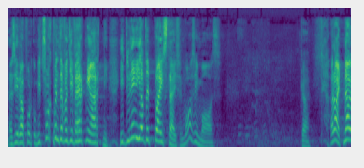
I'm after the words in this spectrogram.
En as die rapport kom, jy het swakpunte want jy werk nie hard nie. Jy doen net die hele tyd PlayStation. Waar is die maas? OK. Alright, nou,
